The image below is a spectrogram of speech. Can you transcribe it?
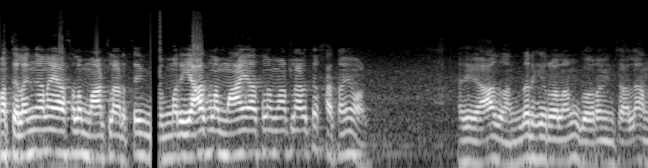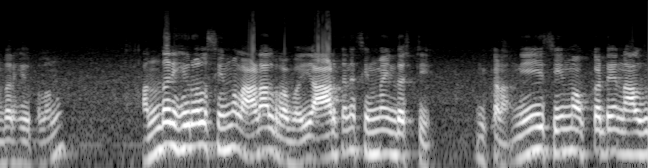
మా తెలంగాణ యాసలో మాట్లాడితే మరి యాసలో మా యాసలో మాట్లాడితే కథమే వాడు అది కాదు అందరి హీరోలను గౌరవించాలి అందరి హీరోలను అందరి హీరోలు సినిమాలు ఆడాలి రా భయ్ ఆడితేనే సినిమా ఇండస్ట్రీ. ఇక్కడ. నీ సినిమా ఒక్కటే నాలుగు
